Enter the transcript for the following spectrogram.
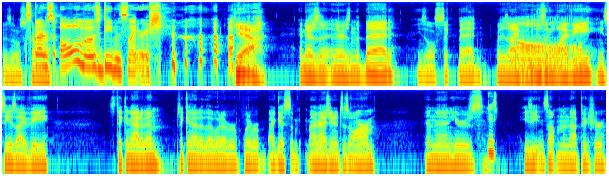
his little scarf. Scarf's almost Demon Slayerish. Yeah, and there's a, and there's in the bed. He's a little sick bed with his IV, with his little IV. You can see his IV sticking out of him, sticking out of the whatever whatever. I guess I imagine it's his arm. And then here's He's- he's eating something in that picture.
